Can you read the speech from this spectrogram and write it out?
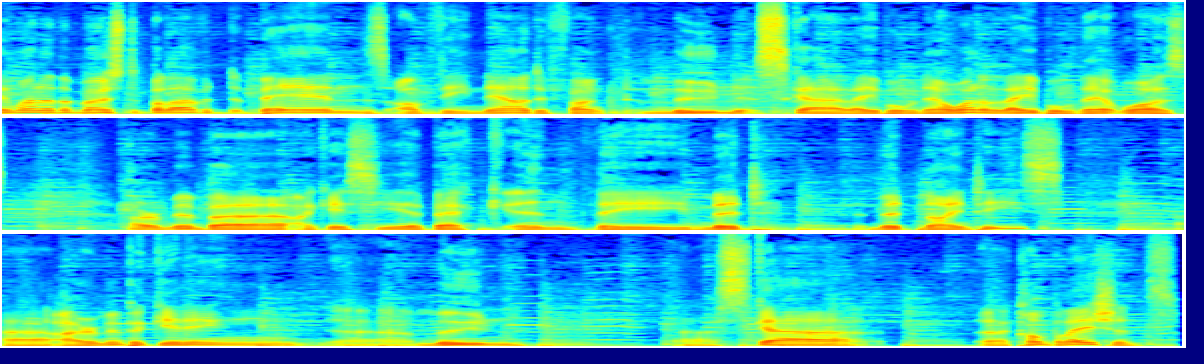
and one of the most beloved bands of the now defunct Moon Ska label. Now, what a label that was! I remember, I guess, yeah, back in the mid mid 90s, uh, I remember getting uh, Moon uh, Ska uh, compilations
